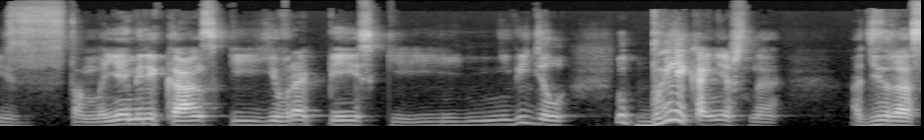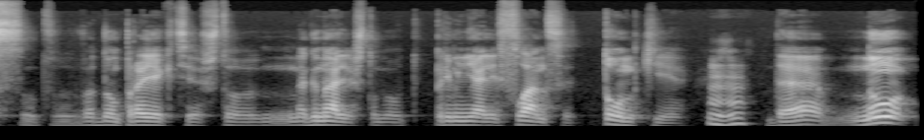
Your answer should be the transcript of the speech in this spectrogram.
из там и американские, и европейские, и не видел. Ну, были, конечно, один раз вот в одном проекте, что нагнали, что мы вот применяли фланцы тонкие, угу. да, ну,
